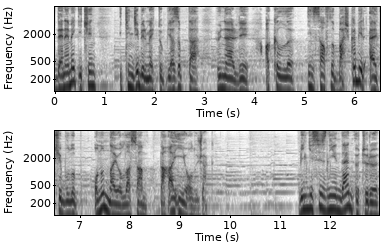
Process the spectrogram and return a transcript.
Denemek için ikinci bir mektup yazıp da hünerli, akıllı, insaflı başka bir elçi bulup onunla yollasam daha iyi olacak. Bilgisizliğinden ötürü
